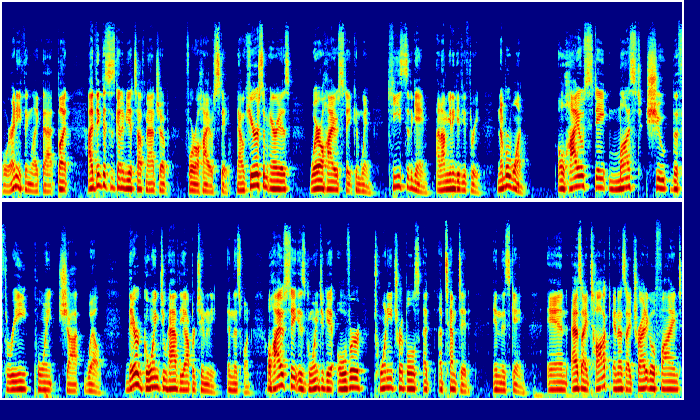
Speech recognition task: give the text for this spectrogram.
or anything like that, but I think this is going to be a tough matchup for Ohio State. Now, here are some areas where Ohio State can win. Keys to the game, and I'm going to give you three. Number one, Ohio State must shoot the three point shot well. They're going to have the opportunity in this one. Ohio State is going to get over 20 triples a- attempted in this game. And as I talk and as I try to go find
